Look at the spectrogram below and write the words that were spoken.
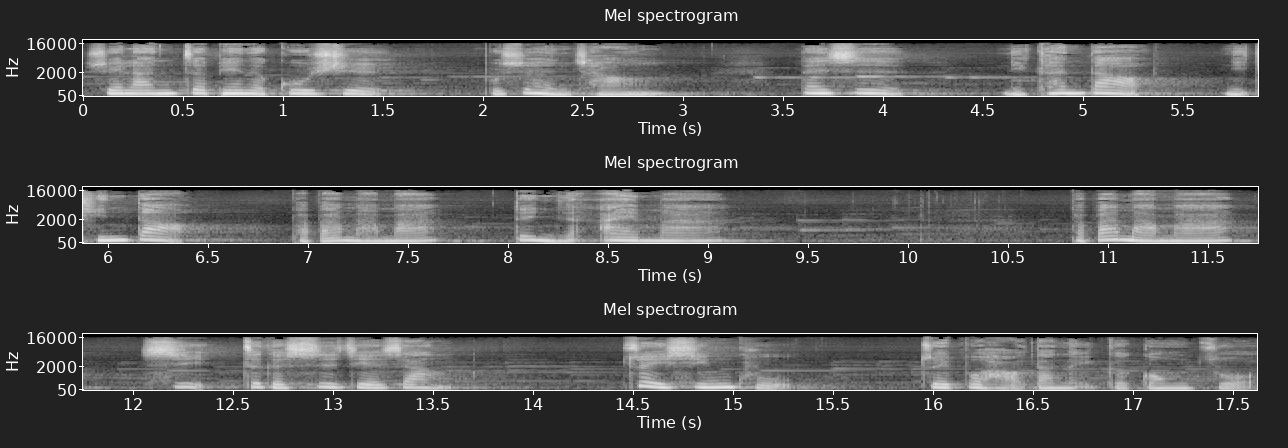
虽然这篇的故事不是很长，但是你看到、你听到爸爸妈妈对你的爱吗？爸爸妈妈是这个世界上最辛苦、最不好当的一个工作，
